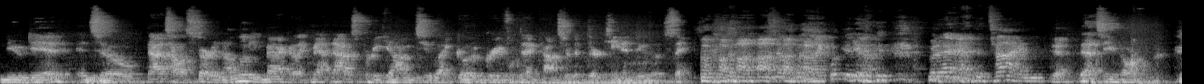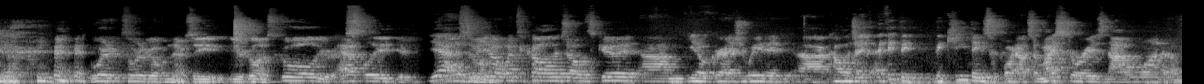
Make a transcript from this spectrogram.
knew did, and so that's how it started. Now looking back, I'm like, man, I was pretty young to like go to a Grateful Dead concert at 13 and do those things. so, but, like, you know, but at the time, Yeah. that seemed normal. Where, so where to go from there? So you, you're going to school, you're an athlete, you're Yeah, so you know, went to college, all was good. Um, you know, graduated uh, college. I, I think the, the key things to point out. So my story is not one of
